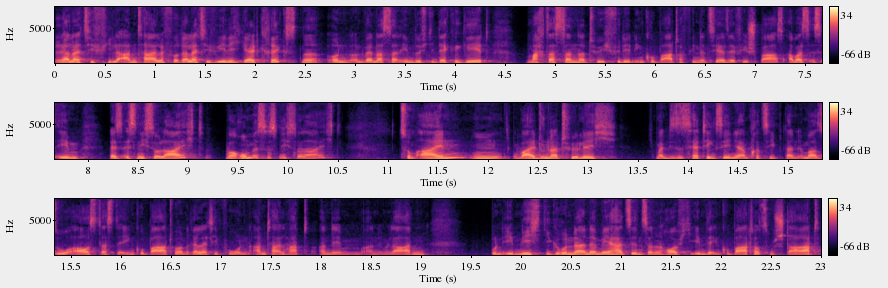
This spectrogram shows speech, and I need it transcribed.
relativ viele Anteile für relativ wenig Geld kriegst. Ne? Und, und wenn das dann eben durch die Decke geht, macht das dann natürlich für den Inkubator finanziell sehr viel Spaß. Aber es ist eben, es ist nicht so leicht. Warum ist es nicht so leicht? Zum einen, weil du natürlich, ich meine, diese Settings sehen ja im Prinzip dann immer so aus, dass der Inkubator einen relativ hohen Anteil hat an dem, an dem Laden und eben nicht die Gründer in der Mehrheit sind, sondern häufig eben der Inkubator zum Start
